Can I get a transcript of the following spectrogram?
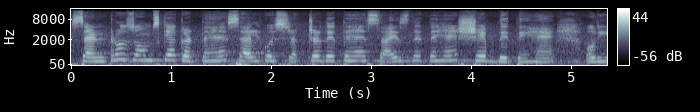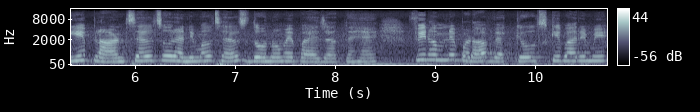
सेंट्रोजोम्स क्या करते हैं? सेल को स्ट्रक्चर देते हैं, साइज़ देते हैं, शेप देते हैं और ये प्लांट सेल्स और एनिमल सेल्स दोनों में पाए जाते हैं। फिर हमने पढ़ा वैक्यूल्स के बारे में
